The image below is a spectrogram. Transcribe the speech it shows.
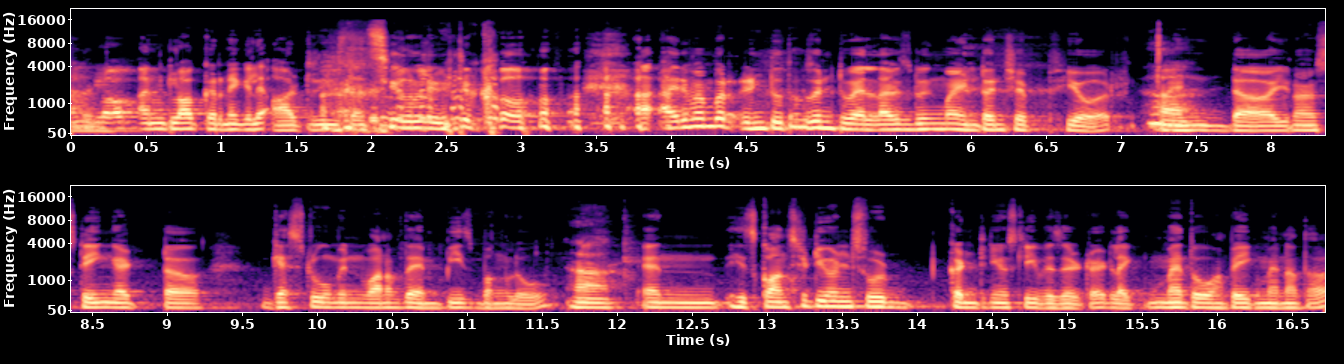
Unclog, unclog करने के लिए arteries. That's the only way to go. I, I remember in 2012 I was doing my internship here Huh. and uh, you know I was staying at uh, guest room in one of the MP's bungalow हाँ. and his constituents would continuously visit right like मैं तो वहाँ पे एक महीना था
